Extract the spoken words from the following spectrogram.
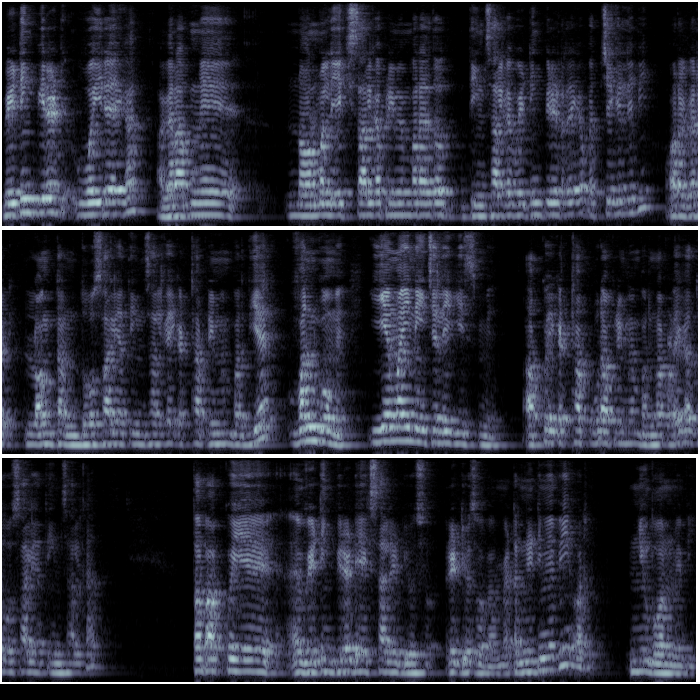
वेटिंग पीरियड वही रहेगा। अगर आपने नॉर्मल एक साल का प्रीमियम भरा है तो तीन साल का वेटिंग पीरियड रहेगा बच्चे के लिए भी। और अगर लॉन्ग टर्म दो साल या तीन साल का इकट्ठा प्रीमियम भर दिया है वन गो में। ईएमआई नहीं चलेगी इसमें। आपको इकट्ठा पूरा प्रीमियम भरना पड़ेगा दो साल या तीन साल का। तब आपको ये वेटिंग पीरियड एक साल रिड्यूस रिड्यूस होगा मेटर्निटी में भी और न्यू बॉर्न में भी।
